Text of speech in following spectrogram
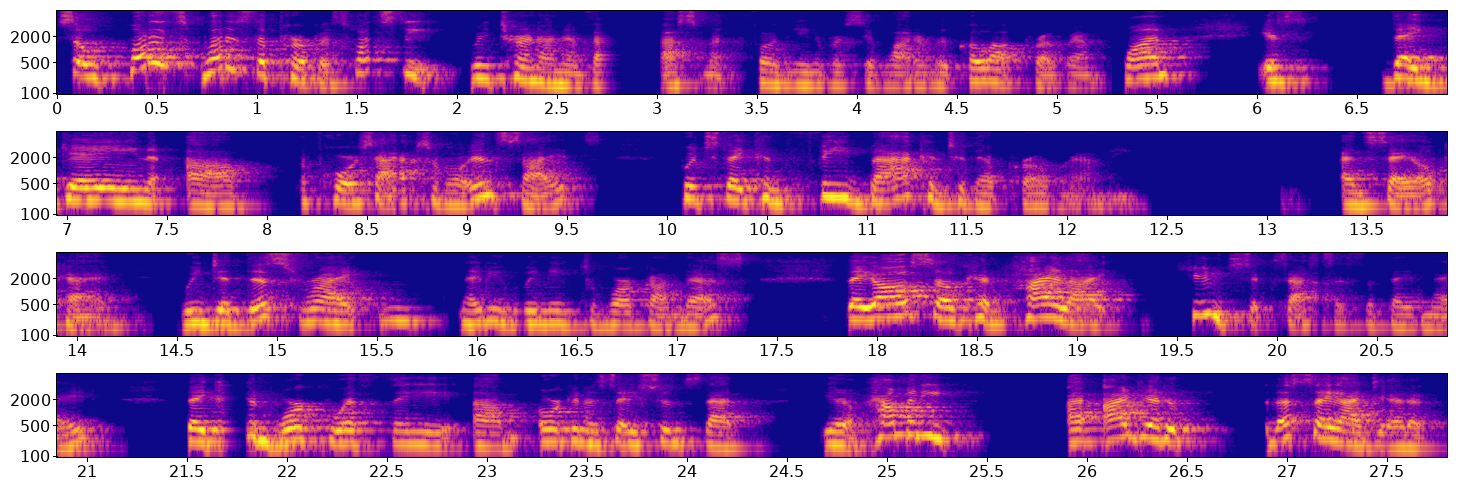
So what is, what is the purpose? What's the return on investment for the University of Waterloo co-op program? One is they gain, uh, of course, actionable insights, which they can feed back into their programming and say, okay, we did this right. Maybe we need to work on this. They also can highlight huge successes that they've made. They can work with the um, organizations that, you know, how many, I, I did, a, let's say I did a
